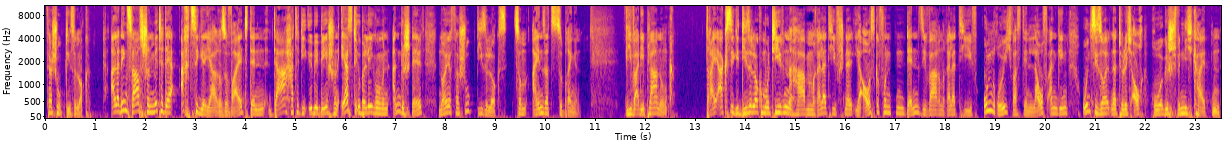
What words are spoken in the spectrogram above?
Verschubdieselok. Allerdings war es schon Mitte der 80er Jahre soweit, denn da hatte die ÖBB schon erste Überlegungen angestellt, neue Verschubdieseloks zum Einsatz zu bringen. Wie war die Planung? Dreiachsige Diesellokomotiven haben relativ schnell ihr ausgefunden, denn sie waren relativ unruhig, was den Lauf anging. Und sie sollten natürlich auch hohe Geschwindigkeiten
